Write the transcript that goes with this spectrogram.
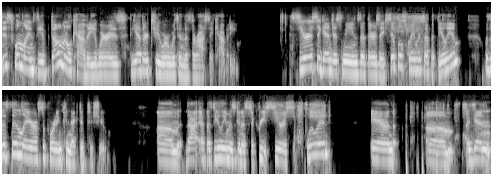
This one lines the abdominal cavity, whereas the other two are within the thoracic cavity. Serous, again, just means that there's a simple squamous epithelium with a thin layer of supporting connective tissue. Um, that epithelium is going to secrete serous fluid, and um, again,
